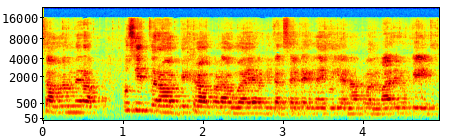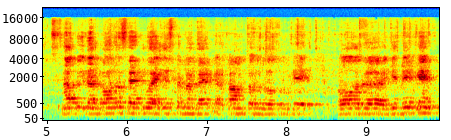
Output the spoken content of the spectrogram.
सामान मेरा उसी तरह बिखरा पड़ा हुआ है। अभी तक सेटिंग नहीं हुई है, ना तो अलमारियों की ना तो इधर काउंटर सेट हुआ है, जिस पर मैं बैठ कर काम करूँ दोस्तों के। और ये देखें,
